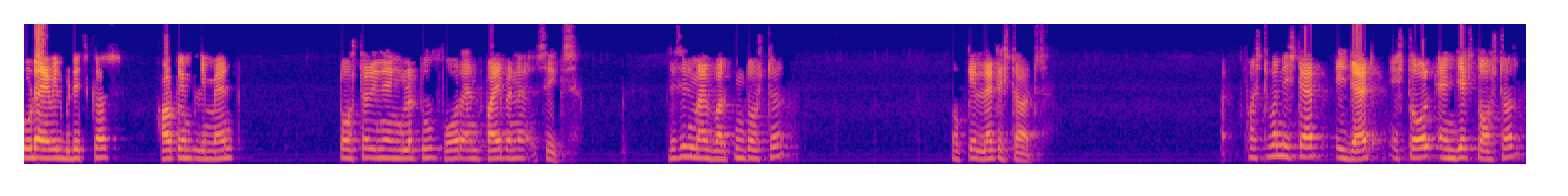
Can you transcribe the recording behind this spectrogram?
Today I will be discuss how to implement toaster in Angular 2, 4 and 5 and 6. This is my working toaster. Okay, let's start. First one step is that install NGX toastr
